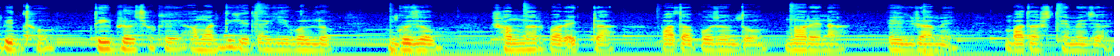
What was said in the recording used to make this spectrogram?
বৃদ্ধ তীব্র চোখে আমার দিকে তাকিয়ে বলল, গুজব, সন্ধ্যার পর একটা পাতা পর্যন্ত নড়ে না, এই গ্রামে বাতাস থেমে যায়,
